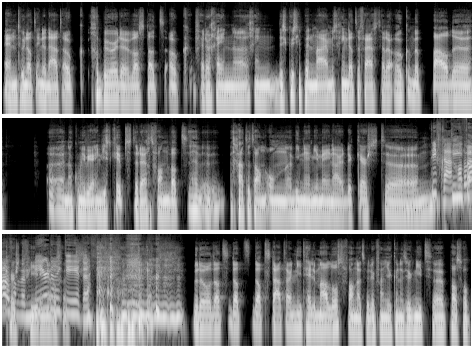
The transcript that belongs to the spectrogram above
En toen dat inderdaad ook gebeurde, was dat ook verder geen, geen discussiepunt. Maar misschien dat de vraagsteller ook een bepaalde en dan kom je weer in die scripts terecht van wat gaat het dan om wie neem je mee naar de kerst? Uh, die vraag die hadden we, we meerdere of, keren. Ik bedoel, dat, dat, dat staat daar niet helemaal los van natuurlijk. Van, je kunt natuurlijk niet uh, pas op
